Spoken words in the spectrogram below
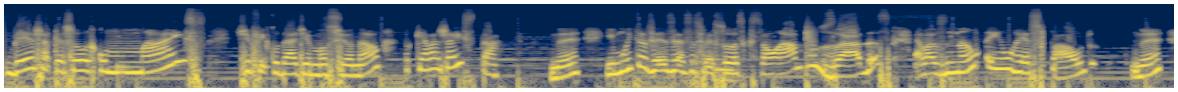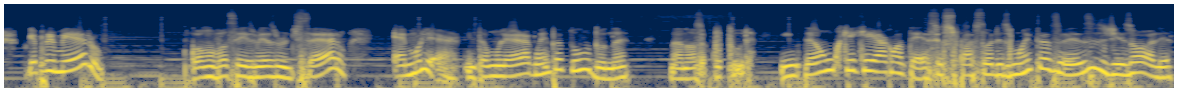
deixa a pessoa com mais dificuldade emocional do que ela já está. Né? E muitas vezes essas pessoas que são abusadas, elas não têm um respaldo, né? Porque primeiro, como vocês mesmos disseram, é mulher. Então mulher aguenta tudo, né? Na nossa cultura. Então, o que que acontece? Os pastores muitas vezes dizem, olha,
